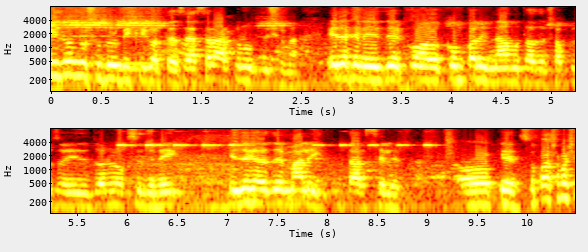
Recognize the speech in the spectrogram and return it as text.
এই জন্য শুধু বিক্রি করতে আছে এছাড়া আর কোনো উদ্দেশ্য না। এই দেখেন এই যে কোম্পানির নাম তাদের সবকিছু এই জন অক্সিজেন এই এই জায়গার যে মালিক তার ছেলের ওকে সো পাশাপাশি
